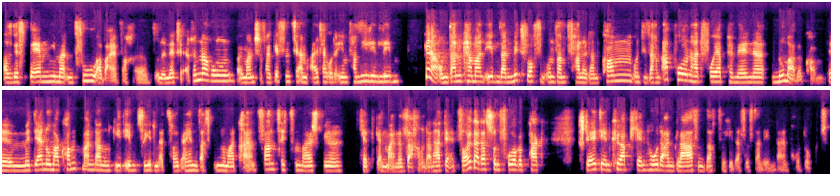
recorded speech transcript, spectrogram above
Also wir spammen niemanden zu, aber einfach äh, so eine nette Erinnerung, weil manche vergessen es ja im Alltag oder ihrem Familienleben. Genau, und dann kann man eben dann mittwochs in unserem Falle dann kommen und die Sachen abholen, hat vorher per Mail eine Nummer bekommen. Ähm, mit der Nummer kommt man dann und geht eben zu jedem Erzeuger hin, sagt Nummer 23 zum Beispiel, ich hätte gern meine Sache. Und dann hat der Erzeuger das schon vorgepackt, stellt dir ein Körbchen oder ein Glas und sagt so, hier, das ist dann eben dein Produkt.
